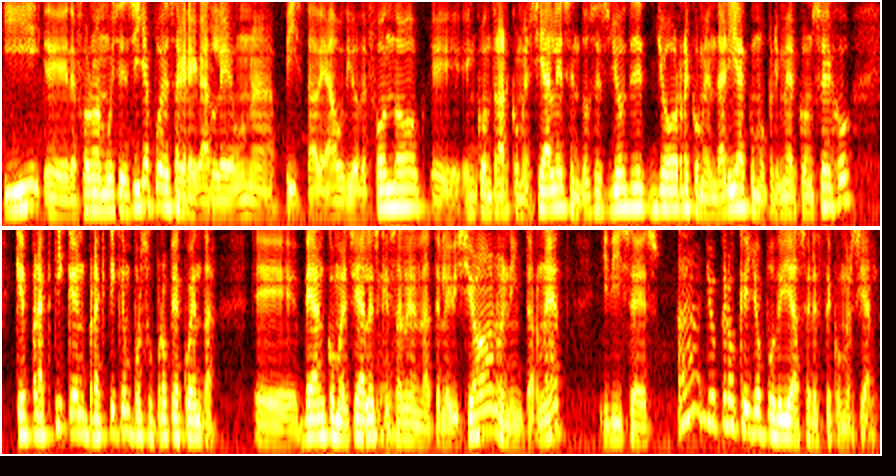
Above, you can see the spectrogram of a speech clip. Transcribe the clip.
y eh, de forma muy sencilla puedes agregarle una pista de audio de fondo, eh, encontrar comerciales. Entonces yo, yo recomendaría como primer consejo que practiquen, practiquen por su propia cuenta. Eh, vean comerciales que salen en la televisión o en internet y dices, ah, yo creo que yo podría hacer este comercial.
